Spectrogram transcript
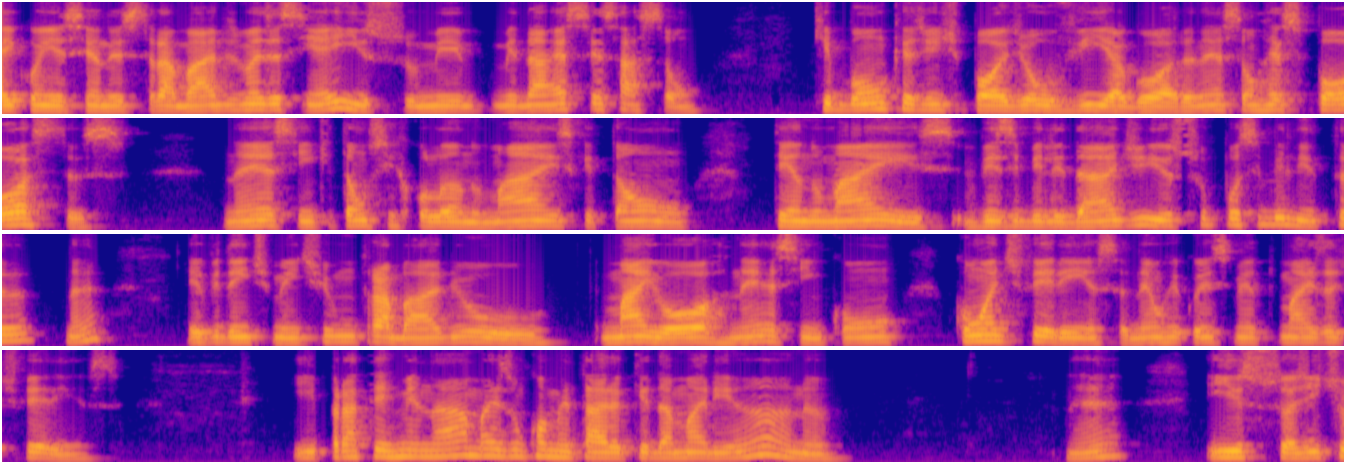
ir conhecendo esses trabalhos, mas assim, é isso, me, me dá essa sensação. Que bom que a gente pode ouvir agora, né? São respostas, né? Assim, que estão circulando mais, que estão tendo mais visibilidade, e isso possibilita, né? evidentemente, um trabalho maior, né, assim, com, com a diferença, né, um reconhecimento mais da diferença. E para terminar, mais um comentário aqui da Mariana, né, isso, a gente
